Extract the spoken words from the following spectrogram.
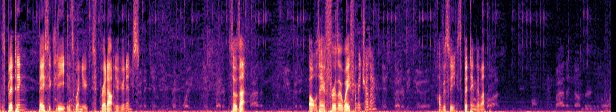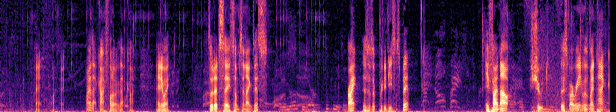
Splitting basically is when you spread out your units so that oh they're further away from each other obviously splitting them up why, why is that guy following that guy anyway so let's say something like this right this is a pretty decent split if I now shoot this marine with my tank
